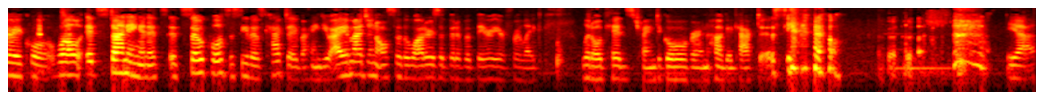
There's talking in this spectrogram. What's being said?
Very cool. Well, it's stunning and it's it's so cool to see those cacti behind you. I imagine also the water is a bit of a barrier for like little kids trying to go over and hug a cactus, you know. yeah.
